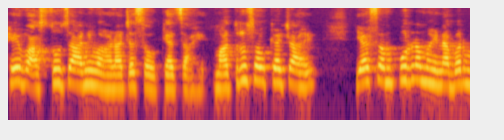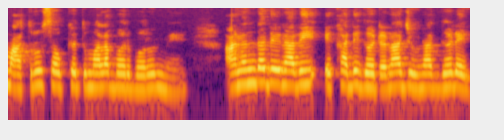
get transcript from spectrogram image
हे वास्तूचं आणि वाहनाच्या सौख्याचं आहे. मातृसौख्याचं आहे. या संपूर्ण महिनाभर मातृसौख्य तुम्हाला भरभरून मिळेल. आनंद देणारी एखादी घटना जीवनात घडेल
